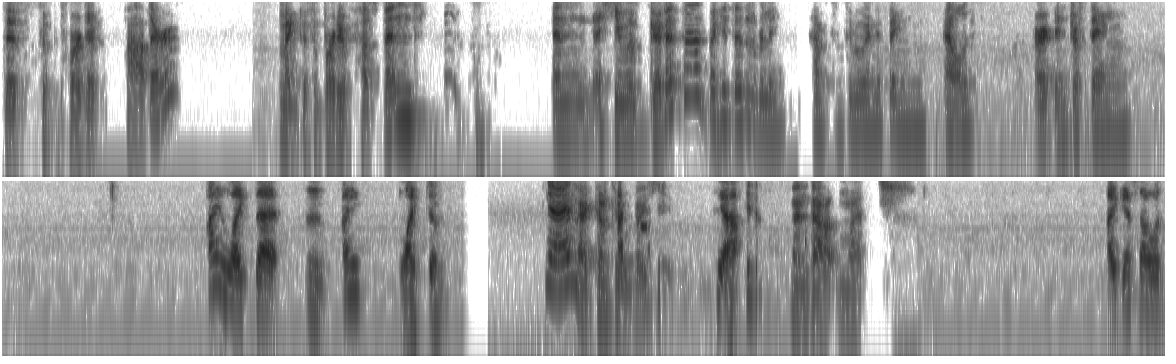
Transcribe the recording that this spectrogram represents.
this supportive father, like the supportive husband, and he was good at that. But he didn't really have to do anything else or interesting. I like that. mm, I liked him. Yeah, I liked him too, but he Yeah, he didn't stand out much. I guess I would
